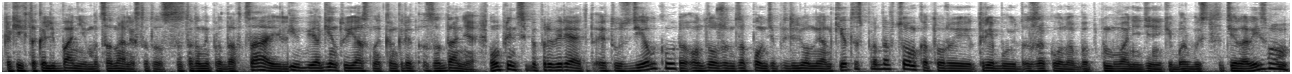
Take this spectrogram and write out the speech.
каких-то колебаний эмоциональных со стороны продавца, и агенту ясно конкретно задание. Он, в принципе, проверяет эту сделку, он должен заполнить определенные анкеты с продавцом, которые требуют закона об отмывании денег и борьбы с терроризмом.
